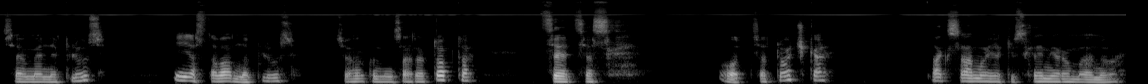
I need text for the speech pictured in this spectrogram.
Це в мене плюс. І я ставав на плюс цього конденсатора. Тобто це ця, от, ця точка, так само, як і в схемі Романова.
